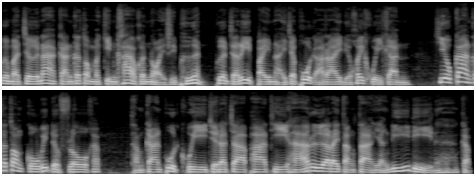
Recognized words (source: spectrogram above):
เมื่อมาเจอหน้ากันก็ต้องมากินข้าวกันหน่อยสิเพื่อน เพื่อนจะรีบไปไหนจะพูดอะไรเดี๋ยวค่อยคุยกัน เจียวก้านก็ต้อง go with the flow ครับทำการพูดคุยเจรจาพาทีหาเรืออะไรต่างๆ อย่างดีๆนะฮะกับ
